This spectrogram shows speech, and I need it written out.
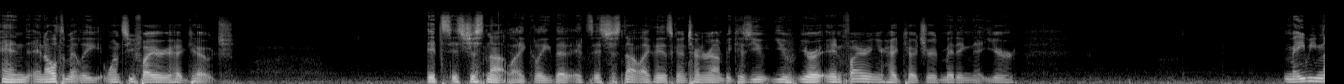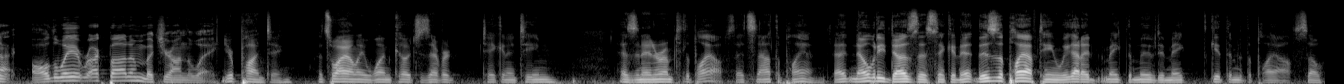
and and ultimately once you fire your head coach, it's it's just not likely that it's it's just not likely it's going to turn around because you you you're in firing your head coach you're admitting that you're maybe not all the way at rock bottom, but you're on the way. You're punting. That's why only one coach has ever taken a team as an interim to the playoffs. That's not the plan. That, nobody does this thinking this is a playoff team. We got to make the move to make get them to the playoffs. So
